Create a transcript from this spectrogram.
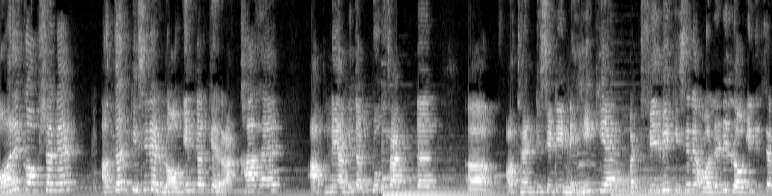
और एक ऑप्शन है, अगर किसी ने लॉग इन करके रखा है, आपने अभी तक टू फैक्टर ऑथेंटिसिटी नहीं किया बट फिर भी किसी ने ऑलरेडी लॉग इन कर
